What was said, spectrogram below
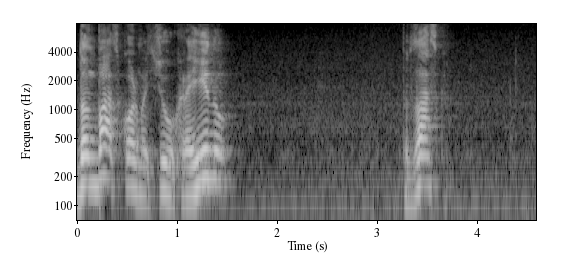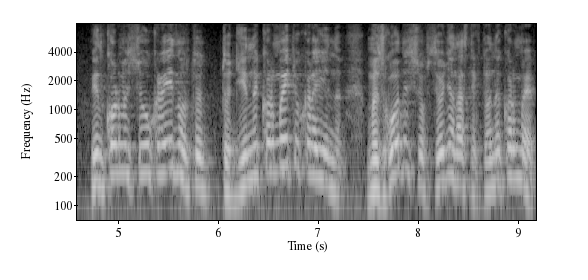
Донбас кормить всю Україну. Будь ласка. Він кормить всю Україну, то тоді не кормить Україну. Ми згодні, щоб сьогодні нас ніхто не кормив.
